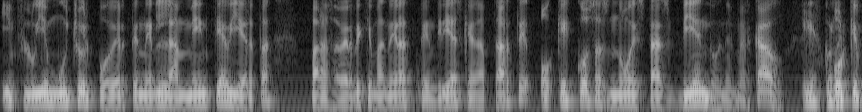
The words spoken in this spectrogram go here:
influye mucho el poder tener la mente abierta para saber de qué manera tendrías que adaptarte o qué cosas no estás viendo en el mercado. Es Porque,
